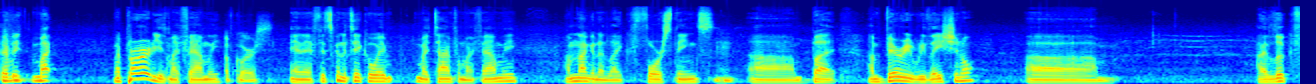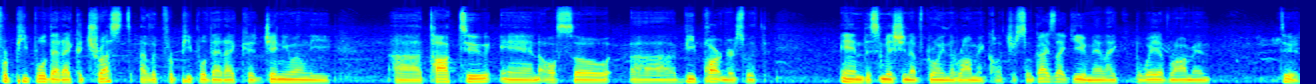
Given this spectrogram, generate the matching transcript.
Every think- my my priority is my family, Of course. and if it's gonna take away my time from my family, I'm not gonna like force things. Mhm. Um, but I'm very relational. Um, I look for people that I could trust. I look for people that I could genuinely uh, talk to, and also uh, be partners with in this mission of growing the ramen culture. So guys like you, man, like the way of ramen, dude.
